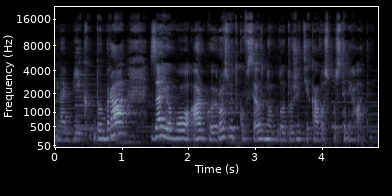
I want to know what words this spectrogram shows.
на бік добра, за його аркою розвитку все одно було дуже цікаво спостерігати.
